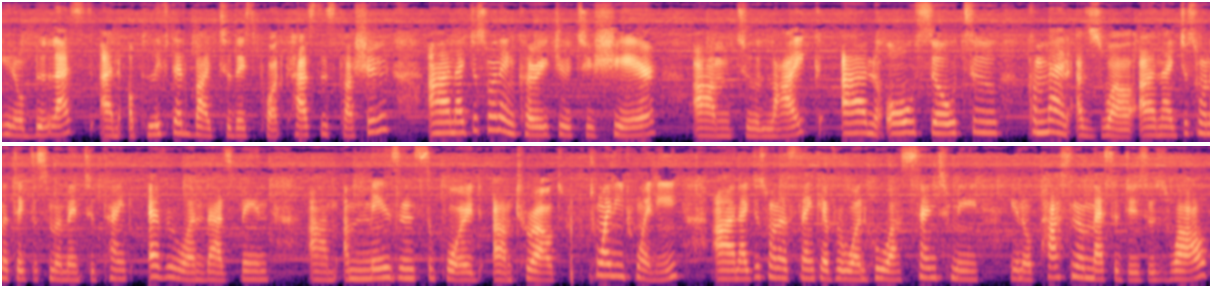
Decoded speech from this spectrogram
you know, blessed and uplifted by today's podcast discussion. And I just want to encourage you to share um, to like and also to comment as well. And I just want to take this moment to thank everyone that's been um, amazing support um, throughout 2020. And I just want to thank everyone who has sent me, you know, personal messages as well.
